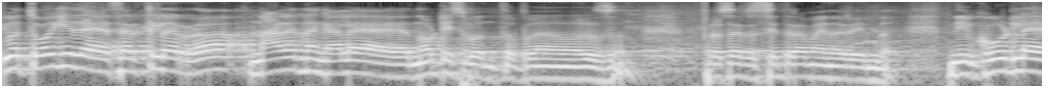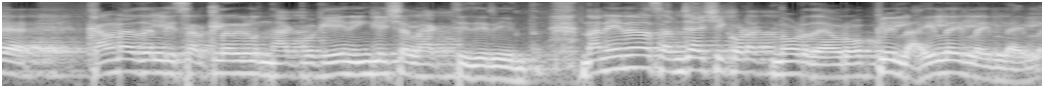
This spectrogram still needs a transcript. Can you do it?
ಇವತ್ತು ಹೋಗಿದೆ ಸರ್ಕ್ಯುಲರು. ನಾಳೆ ನಂಗೆ ಅಲ್ಲೇ ನೋಟಿಸ್ ಬಂತು ಪ್ರೊಫೆಸರ್ ಸಿದ್ದರಾಮಯ್ಯನವರಿಂದ. ನೀವು ಕೂಡಲೇ ಕನ್ನಡದಲ್ಲಿ ಸರ್ಕ್ಯುಲರ್ಗಳನ್ನ ಹಾಕ್ಬೇಕು, ಏನು ಇಂಗ್ಲೀಷಲ್ಲಿ ಹಾಕ್ತಿದ್ದೀರಿ ಅಂತ. ನಾನೇನೋ ಸಂಜಾಯಿಸಿ ಕೊಡೋಕೆ ನೋಡಿದೆ, ಅವ್ರು ಒಪ್ಪಲಿಲ್ಲ ಇಲ್ಲ ಇಲ್ಲ ಇಲ್ಲ ಇಲ್ಲ.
